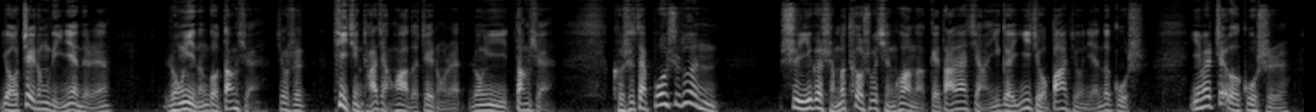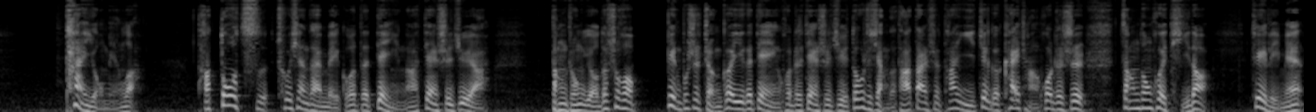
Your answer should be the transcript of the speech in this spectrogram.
有这种理念的人容易能够当选，就是替警察讲话的这种人容易当选。可是，在波士顿。是一个什么特殊情况呢？给大家讲一个一九八九年的故事，因为这个故事太有名了，它多次出现在美国的电影啊、电视剧啊当中。有的时候并不是整个一个电影或者电视剧都是讲的它，但是它以这个开场，或者是张东会提到这里面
